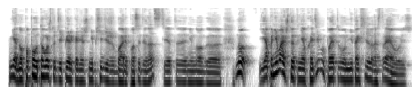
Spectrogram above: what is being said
Не, ну по поводу того, что теперь, конечно, не посидишь в баре после 12, это немного... Ну, я понимаю, что это необходимо, поэтому не так сильно расстраиваюсь.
